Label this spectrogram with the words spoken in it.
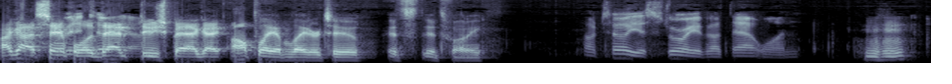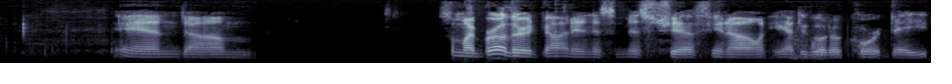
I got a sample of that douchebag. I, I'll play him later too. It's it's funny. I'll tell you a story about that one. Mm-hmm. And um, so my brother had gotten into some mischief, you know, and he had to go to a court date.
